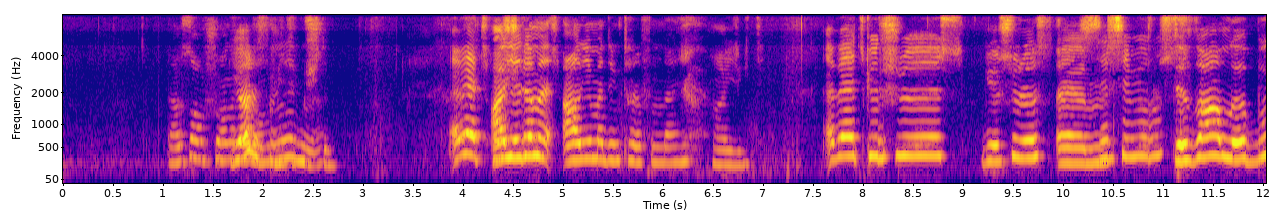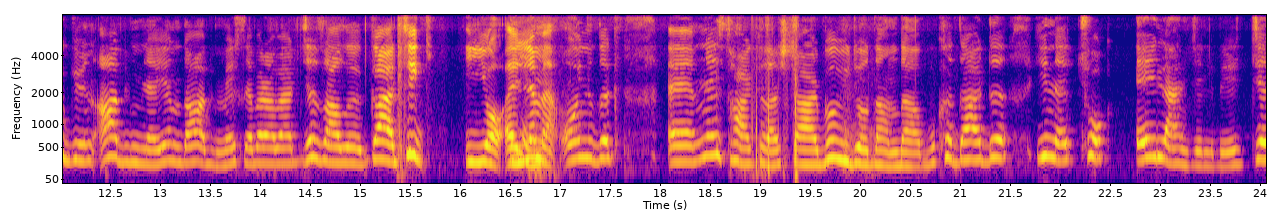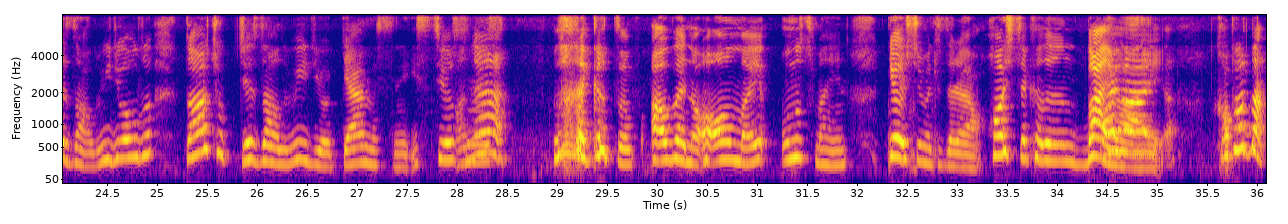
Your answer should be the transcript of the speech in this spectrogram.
Ben sonra şu ana Yarısını bitirmiştim. Evet. Ay yedeme, al yemediğim tarafından. Hayır git. Evet görüşürüz. Görüşürüz. Ee, Sizleri seviyoruz. cezalı bugün abimle yanında abim Mesle beraber cezalı Gartic iyo elleme oynadık. Ee, neyse arkadaşlar bu videodan da bu kadardı. Yine çok eğlenceli bir cezalı video oldu. Daha çok cezalı video gelmesini istiyorsanız Anne. like atıp abone olmayı unutmayın. Görüşmek üzere. Hoşçakalın. Bay Bay bay. bay. Kapatma.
